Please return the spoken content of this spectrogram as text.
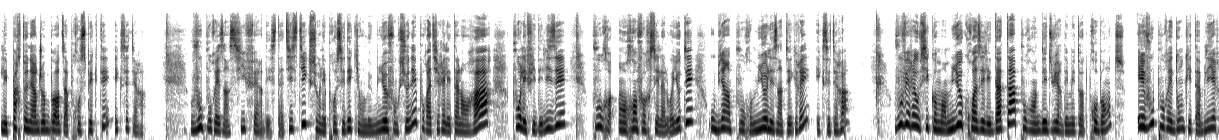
les partenaires job boards à prospecter, etc. Vous pourrez ainsi faire des statistiques sur les procédés qui ont le mieux fonctionné pour attirer les talents rares, pour les fidéliser, pour en renforcer la loyauté ou bien pour mieux les intégrer, etc. Vous verrez aussi comment mieux croiser les datas pour en déduire des méthodes probantes et vous pourrez donc établir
